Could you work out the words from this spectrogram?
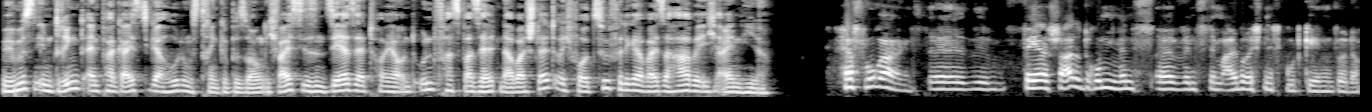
Wir müssen ihm dringend ein paar geistige Erholungstränke besorgen. Ich weiß, die sind sehr, sehr teuer und unfassbar selten, aber stellt euch vor, zufälligerweise habe ich einen hier. Hervorragend. Äh, Wäre schade drum, wenn es äh, wenn's dem Albrecht nicht gut gehen würde.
